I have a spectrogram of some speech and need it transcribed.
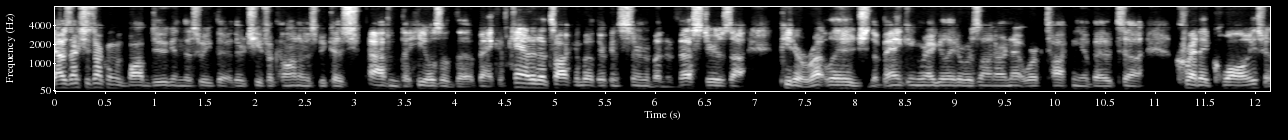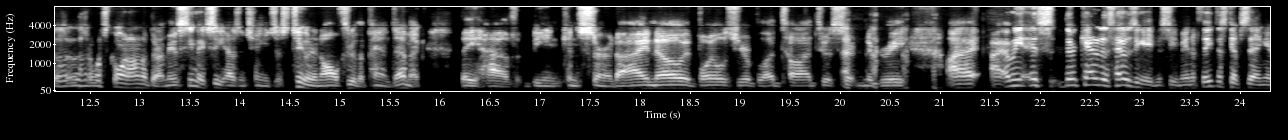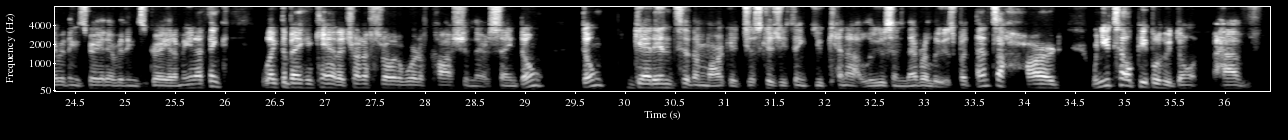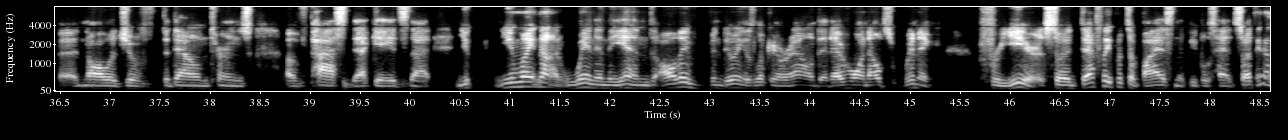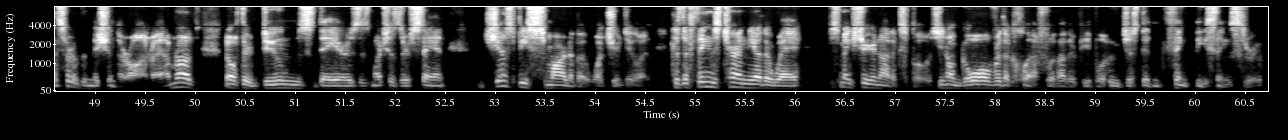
I was actually talking with Bob Dugan this week, their, their chief economist, because on the heels of the Bank of Canada talking about their concern about investors, uh, Peter Routledge, the banking regulator, was on our network talking about uh, credit quality. So what's going on up there? I mean, CMHC hasn't changed its tune, and all through the pandemic, they have been concerned. I know it boils your blood, Todd, to a certain degree. I, I mean, it's they're Canada's housing agency. I mean, if they just kept saying everything's great, everything's great. I mean, I think like the Bank of Canada, trying to throw out a word of caution there, saying don't don't get into the market just because you think you cannot lose and never lose. But that's a hard when you tell people who don't have uh, knowledge of the downturns of past decades that you you might not win in the end. All they've been doing is looking around at everyone else winning for years. So it definitely puts a bias into people's heads. So I think that's sort of the mission they're on, right? I'm not know if they're doomsdayers as much as they're saying just be smart about what you're doing. Because if things turn the other way, just make sure you're not exposed. You don't go over the cliff with other people who just didn't think these things through.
